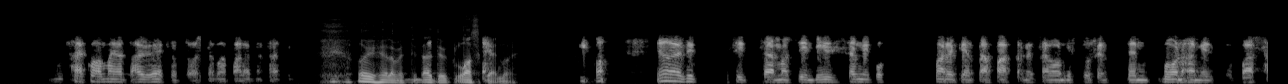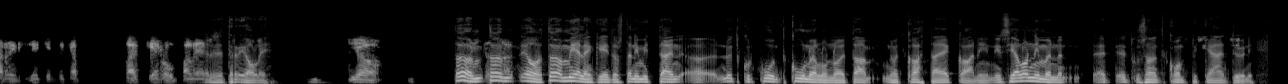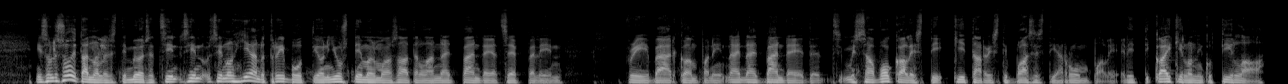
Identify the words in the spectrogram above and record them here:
Saiko mä jotain 19 vaan paremmin saisin. Oi helvetti, täytyy laskea noin. joo, joo, ja sitten sit samassa siinä biisissä niin kuin pari kertaa Pakkanessa onnistui sen, sen Bonhamin passarin liikin, mikä kaikkien rumpalien. Eli se trioli. Joo. Toi on, toi, on, joo, toi on mielenkiintoista, nimittäin äh, nyt kun kuunnellut noita, noita kahta ekaa, niin, niin siellä on nimen, että et kun sanoit, että komppi kääntyy, niin, niin se oli soitannollisesti myös, että siinä, siinä, siinä on hieno tribuutti, on just nimenomaan saatellaan näitä bändejä, Zeppelin, Free Bad Company, näitä, näitä bändejä, missä on vokalisti, kitaristi, basisti ja rumpali, eli kaikilla on niinku tilaa.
